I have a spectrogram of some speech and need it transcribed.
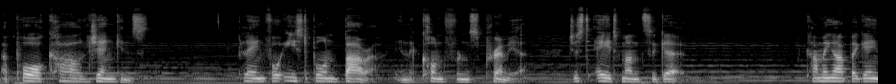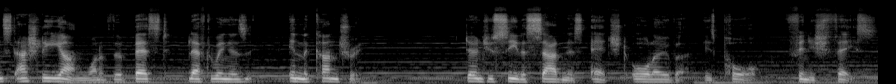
A poor Carl Jenkins playing for Eastbourne Borough in the Conference Premier just eight months ago. Coming up against Ashley Young, one of the best left wingers in the country. Don't you see the sadness etched all over his poor Finnish face?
